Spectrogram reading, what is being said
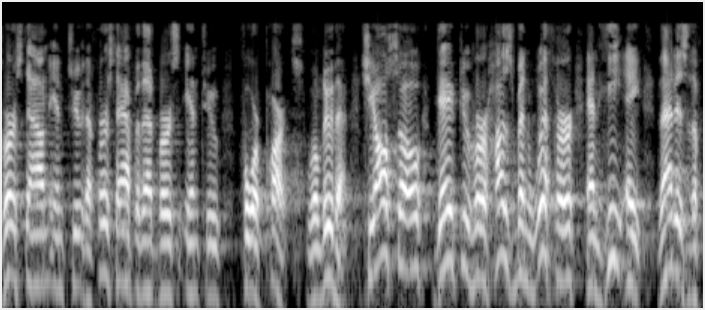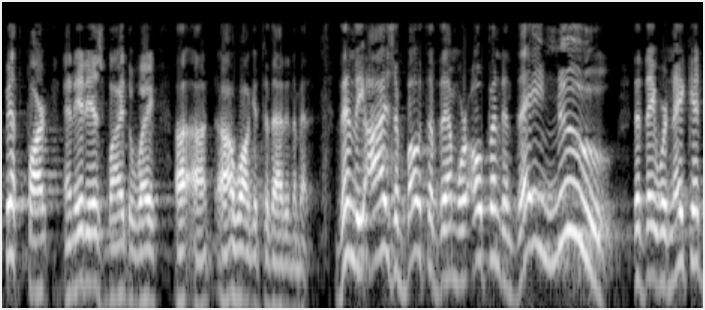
verse down into, the first half of that verse into four parts. We'll do that. She also gave to her husband with her, and he ate. That is the fifth part, and it is, by the way, uh, uh, I'll get to that in a minute. Then the eyes of both of them were opened, and they knew that they were naked,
